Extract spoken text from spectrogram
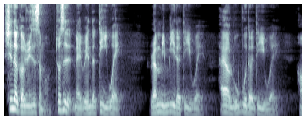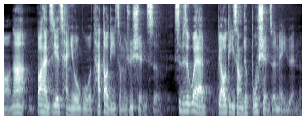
新的格局是什么？就是美元的地位、人民币的地位，还有卢布的地位。好，那包含这些产油国，它到底怎么去选择？是不是未来标的上就不选择美元了？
